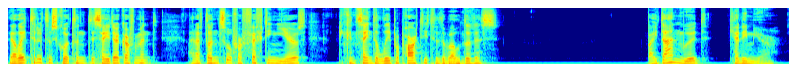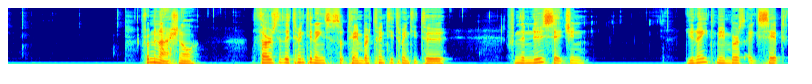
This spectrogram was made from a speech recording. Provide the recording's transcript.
the electorate of Scotland decide our government and have done so for 15 years and consigned the Labour Party to the wilderness. By Dan Wood, Kirriemuir. From the National, Thursday the 29th of September 2022, from the news section, Unite members accept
